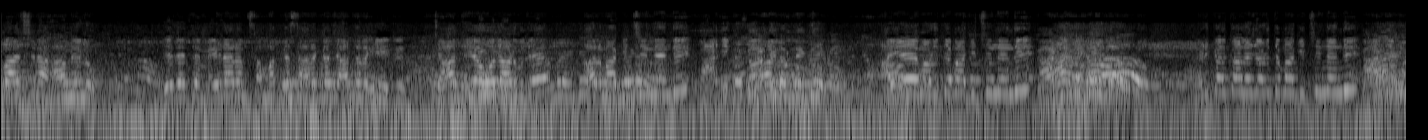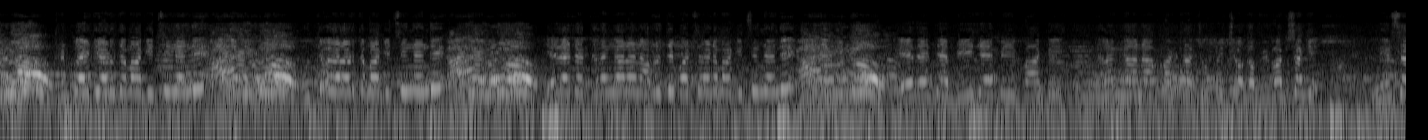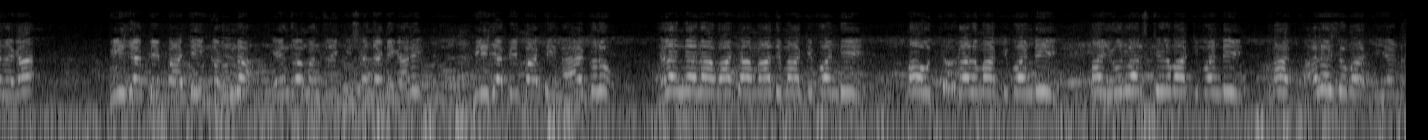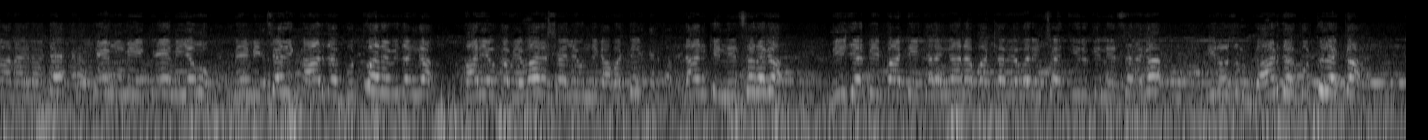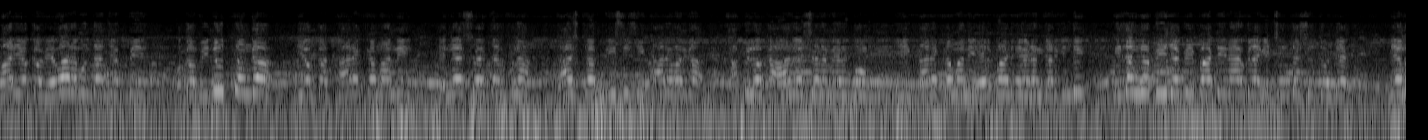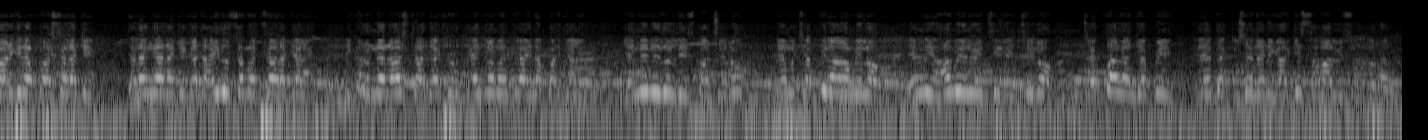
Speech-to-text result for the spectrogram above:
ఇవ్వాల్సిన హామీలు ఏదైతే మేడారం సమ్మక్క సారక జాతరకి జాతీయ హోదా అడిగితే వాళ్ళు మాకు ఇచ్చిందేంది ఐఏఎం అడిగితే మాకు ఇచ్చిందేంది మెడికల్ కాలేజ్ అడిగితే మాకు ఇచ్చిందేంది ట్రిపుల్ ఐటీ అడిగితే మాకు ఇచ్చిందేంది ఉద్యోగాలు అడిగితే మాకు ఇచ్చిందేంది ఏదైతే తెలంగాణను అభివృద్ధి పరచాలంటే మాకు ఇచ్చిందేంది ఏదైతే బీజేపీ పార్టీ తెలంగాణ పట్ల చూపించే ఒక వివక్షకి నిరసనగా బీజేపీ పార్టీ ఇక్కడ ఉన్న కేంద్ర మంత్రి కిషన్ రెడ్డి గాని బీజేపీ పార్టీ నాయకులు తెలంగాణ వాటా మాది మాకివ్వండి మా ఉద్యోగాలు మాకివ్వండి మా యూనివర్సిటీలు మాకివ్వండి మా కాలేజీలు మాకు ఇవ్వండి రా నాయన. అంటే మేము మీకేమి ఇయ్యము మేము ఇచ్చేది కాడుద గుర్తు అనే విధంగా వారి యొక్క వ్యవహార శైలి ఉంది కాబట్టి దానికి నిరసనగా బీజేపీ పార్టీ తెలంగాణ పట్ల వ్యవహరించే తీరుకి నిరసనగా ఈరోజు గాడిద గుట్టు లెక్క వారి యొక్క వ్యవహారం ఉందని చెప్పి ఒక వినూత్నంగా ఈ యొక్క కార్యక్రమాన్ని ఎన్ఎస్వై తరఫున రాష్ట్ర పిసిసి కార్యవర్గ సభ్యుల యొక్క ఆదేశాల మేరకు ఈ కార్యక్రమాన్ని ఏర్పాటు చేయడం జరిగింది. నిజంగా బీజేపీ పార్టీ నాయకులకి చింతశుద్ధి ఉంటే మేము అడిగిన ప్రశ్నలకి తెలంగాణకి గత ఐదు సంవత్సరాలకి వెళ్ళి ఇక్కడ ఉన్న రాష్ట్ర అధ్యక్షుడు కేంద్ర మంత్రి అయినప్పటికీ ఎన్ని నిధులు తీసుకొచ్చారు? మేము చెప్పిన హామీలో ఎన్ని హామీలు ఇచ్చి ఇచ్చినో చెప్పాలని చెప్పి ఏదైతే కిషన్ రెడ్డి గారికి సవాల్ విసురుతున్నాను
